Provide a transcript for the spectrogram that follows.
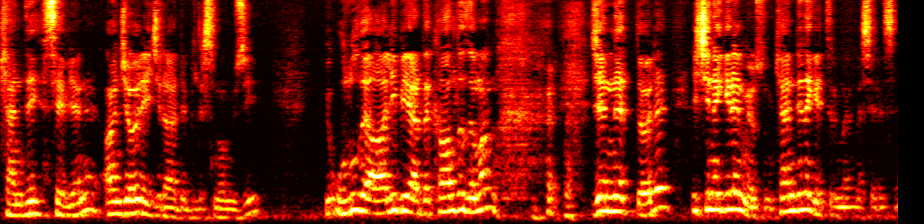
kendi seviyene anca öyle icra edebilirsin o müziği. Bir ulu ve ali bir yerde kaldığı zaman cennet de öyle içine giremiyorsun. Kendine getirme meselesi.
